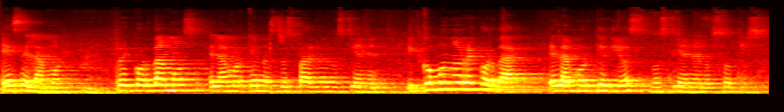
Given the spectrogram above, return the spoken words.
es el amor. recordamos el amor que nuestros padres nos tienen. ¿Y cómo no recordar el amor que Dios nos tiene a nosotros?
